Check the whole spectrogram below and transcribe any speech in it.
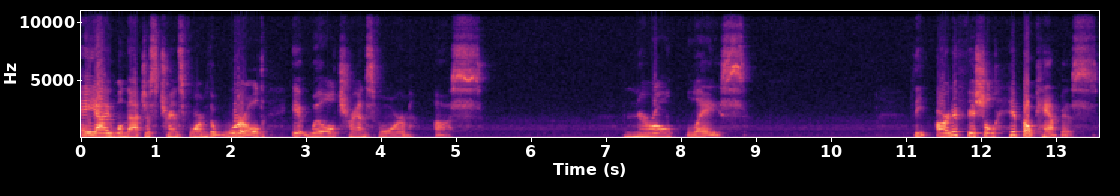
AI will not just transform the world, it will transform us. Neural lace. The artificial hippocampus.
